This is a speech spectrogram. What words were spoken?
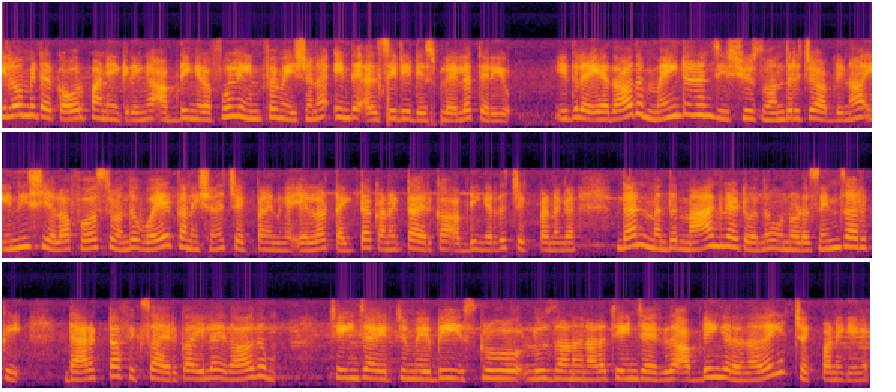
கிலோமீட்டர் கவர் பண்ணியிருக்கிறீங்க அப்படிங்கிற ஃபுல் இன்ஃபர்மேஷனை இந்த எல்சிடி டிஸ்பிளேயில் தெரியும். இதில் ஏதாவது மெயின்டெனன்ஸ் இஷ்யூஸ் வந்துருச்சு அப்படின்னா இனிஷியலாக ஃபர்ஸ்ட் வந்து ஒயர் கனெக்ஷனை செக் பண்ணிடுங்க. எல்லாம் டைட்டாக கனெக்ட் ஆயிருக்கா அப்படிங்கிறத செக் பண்ணுங்க. தென் வந்து மேக்னெட் வந்து உன்னோட சென்சாருக்கு டைரெக்டாக ஃபிக்ஸ் ஆயிருக்கா? இல்லை ஏதாவது சேஞ்ச் ஆயிருச்சு மேபி ஸ்க்ரூ லூஸ் ஆனதுனால சேஞ்ச் ஆயிருக்குது அப்படிங்கிறதுனால செக் பண்ணிக்கோங்க.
